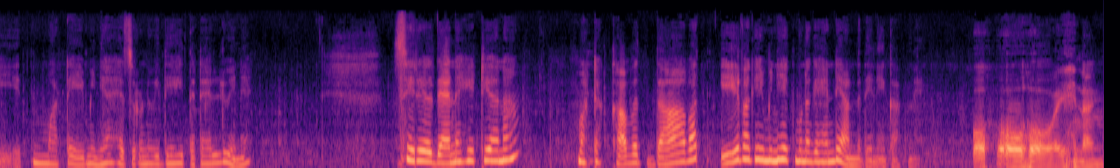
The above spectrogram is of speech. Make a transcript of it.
ඒත් මට එමිනිිය හැසුරුණු විදිහ හිතට ඇල්ලුවෙන. සිරල් දැන හිටියනම් මට කවදාවත් ඒ වගේ මිනිහෙක් මුණ ගැහන්ඩ යන්න දෙන එකක් නෑ. ඔහෝහෝ එනං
